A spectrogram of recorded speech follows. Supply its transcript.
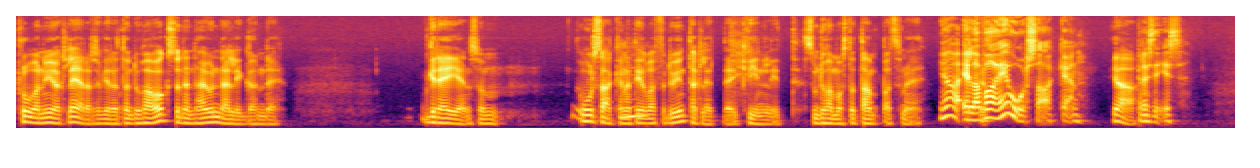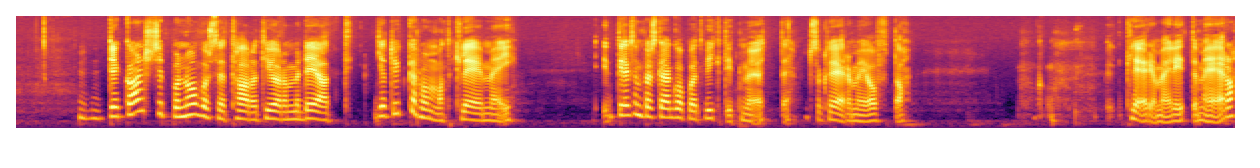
prova nya kläder och så vidare, utan du har också den här underliggande grejen som orsakerna mm. till varför du inte har klätt dig kvinnligt som du har måste tampats med. Ja, eller vad är orsaken? Ja. Precis. Det kanske på något sätt har att göra med det att jag tycker om att klä mig. Till exempel ska jag gå på ett viktigt möte så klär jag mig ofta klär jag mig lite mera.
